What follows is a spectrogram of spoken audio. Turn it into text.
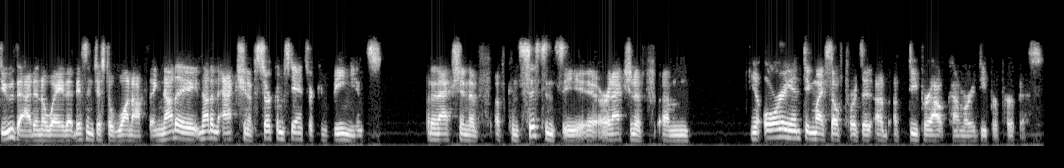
do that in a way that isn't just a one-off thing, not a not an action of circumstance or convenience, but an action of of consistency or an action of um, you know orienting myself towards a, a, a deeper outcome or a deeper purpose.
